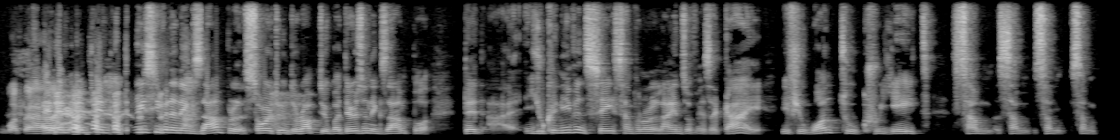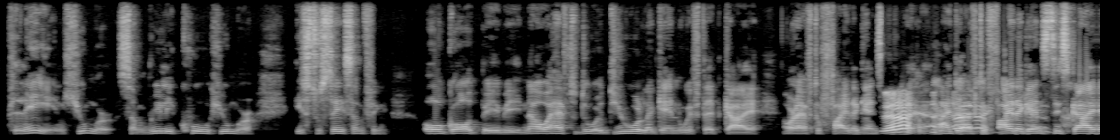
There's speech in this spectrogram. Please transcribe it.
what the hell and, and, and, and there is even an example sorry to interrupt you but there's an example that uh, you can even say something on the lines of as a guy if you want to create some some some some play and humor some really cool humor is to say something oh god baby now i have to do a duel again with that guy or i have to fight against yeah. i have to fight against this guy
